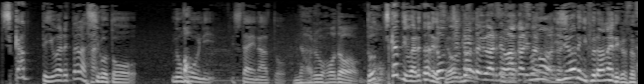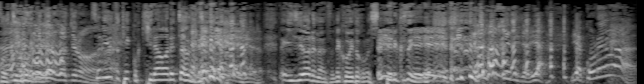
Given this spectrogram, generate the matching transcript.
ちかって言われたら仕事の方にしたいなと。なるほど。どっちかって言われたらですよ。どっちかと言われてわかりますその意地悪に振らないでください、そっちの方に。もちろんもちろん。それ言うと結構嫌われちゃうんで。意地悪なんですよね、こういうところ知ってるくせにね。知ってるくせにじゃん。いや、いや、これは、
